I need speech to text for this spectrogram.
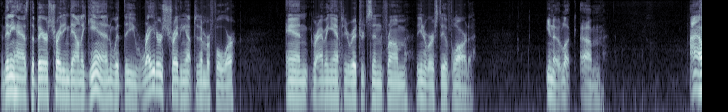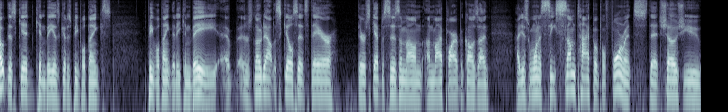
And then he has the Bears trading down again with the Raiders trading up to number four and grabbing Anthony Richardson from the University of Florida. You know, look, um, I hope this kid can be as good as people thinks people think that he can be. Uh, there's no doubt the skill set's there. There's skepticism on on my part because I I just want to see some type of performance that shows you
